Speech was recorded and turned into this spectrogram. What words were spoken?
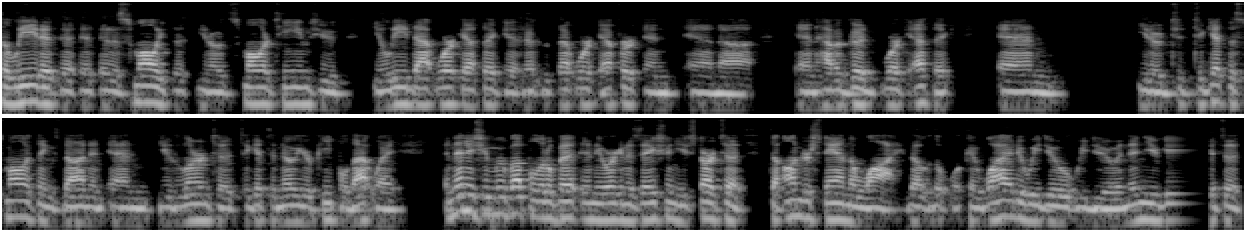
to lead at, at, at a small, you know, smaller teams. You you lead that work ethic, uh, that work effort, and and uh, and have a good work ethic, and you know, to, to get the smaller things done, and and you learn to to get to know your people that way. And then as you move up a little bit in the organization, you start to to understand the why. The, the okay, why do we do what we do? And then you get to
